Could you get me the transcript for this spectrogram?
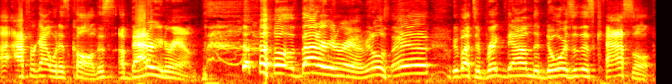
I, I forgot what it's called. This is a battering ram. a battering ram, you know what I'm saying? We're about to break down the doors of this castle.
